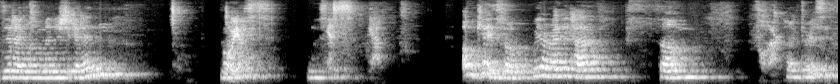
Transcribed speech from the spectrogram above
did I manage to get in? Oh, yes. Nice. Yes. Okay, so we already have some characteristics.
